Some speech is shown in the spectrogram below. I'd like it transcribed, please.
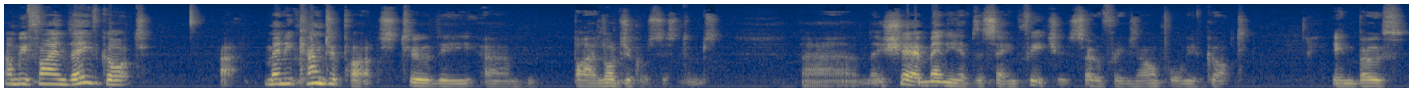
And we find they've got uh, many counterparts to the um, biological systems. Uh, they share many of the same features. So, for example, we've got in both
